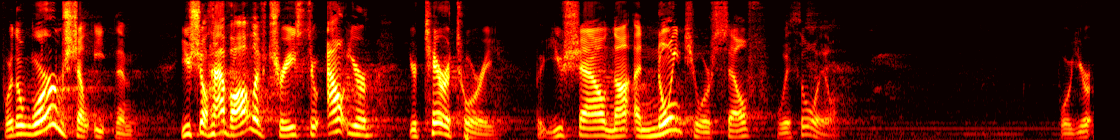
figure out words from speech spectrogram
for the worms shall eat them. You shall have olive trees throughout your, your territory, but you shall not anoint yourself with oil for your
